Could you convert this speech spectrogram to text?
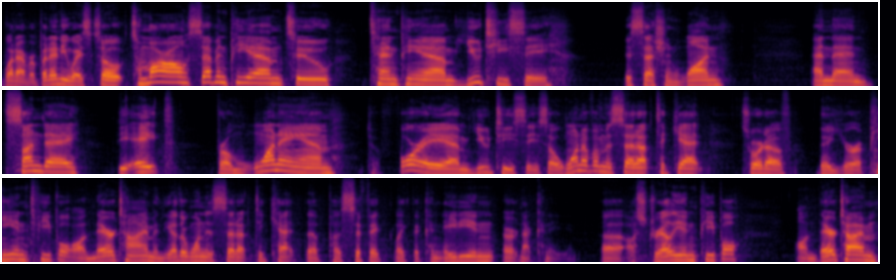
whatever. But anyways, so tomorrow 7 p.m. to 10 p.m. UTC is session one, and then Sunday the 8th from 1 a.m. to 4 a.m. UTC. So one of them is set up to get sort of the European people on their time, and the other one is set up to get the Pacific, like the Canadian or not Canadian, uh, Australian people on their time.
